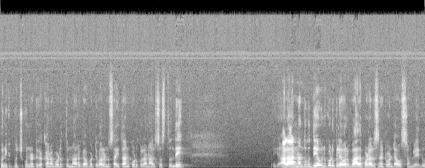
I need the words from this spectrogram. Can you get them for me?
పుణికిపుచ్చుకున్నట్టుగా కనబడుతున్నారు కాబట్టి వాళ్ళను సైతాన్ కొడుకులు అనాల్సి వస్తుంది. అలా అన్నందుకు దేవుని కొడుకులు ఎవరు బాధపడాల్సినటువంటి అవసరం లేదు.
